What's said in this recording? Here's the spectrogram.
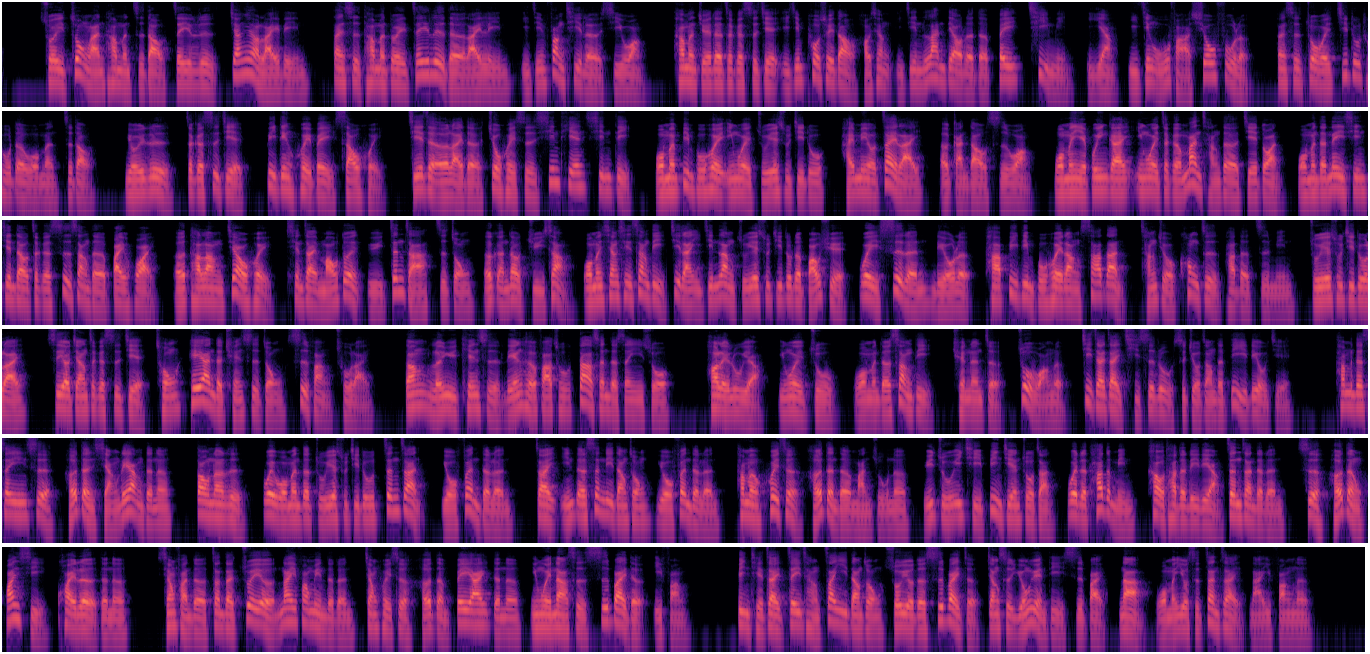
所以，纵然他们知道这一日将要来临，但是他们对这一日的来临已经放弃了希望。他们觉得这个世界已经破碎到好像已经烂掉了的杯器皿一样，已经无法修复了。但是，作为基督徒的我们知道，有一日这个世界必定会被烧毁，接着而来的就会是新天新地。我们并不会因为主耶稣基督。还没有再来而感到失望，我们也不应该因为这个漫长的阶段，我们的内心见到这个世上的败坏，而他让教会陷在矛盾与挣扎之中而感到沮丧。我们相信上帝既然已经让主耶稣基督的宝血为世人流了，他必定不会让撒旦长久控制他的子民。主耶稣基督来。是要将这个世界从黑暗的权势中释放出来。当人与天使联合发出大声的声音说：“哈利路亚！”因为主我们的上帝全能者作王了。记载在启示录十九章的第六节。他们的声音是何等响亮的呢？到那日，为我们的主耶稣基督征战有份的人，在赢得胜利当中有份的人，他们会是何等的满足呢？与主一起并肩作战，为了他的名，靠他的力量征战的人是何等欢喜快乐的呢？相反的，站在罪恶那一方面的人将会是何等悲哀的呢？因为那是失败的一方，并且在这一场战役当中，所有的失败者将是永远的失败。那我们又是站在哪一方呢？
